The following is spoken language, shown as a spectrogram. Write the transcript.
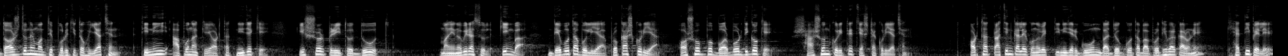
দশজনের মধ্যে পরিচিত হইয়াছেন তিনি আপনাকে, অর্থাৎ নিজেকে ঈশ্বর প্রেরিত দূত মানে নবিরাসুল কিংবা দেবতা বলিয়া প্রকাশ করিয়া অসভ্য বর্বরদিগকে শাসন করিতে চেষ্টা করিয়াছেন। অর্থাৎ প্রাচীনকালে কোনো ব্যক্তি নিজের গুণ বা যোগ্যতা বা প্রতিভার কারণে খ্যাতি পেলে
